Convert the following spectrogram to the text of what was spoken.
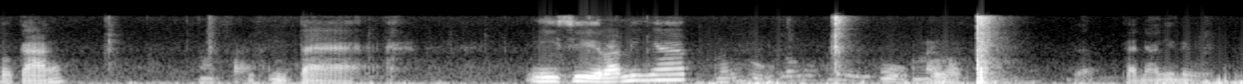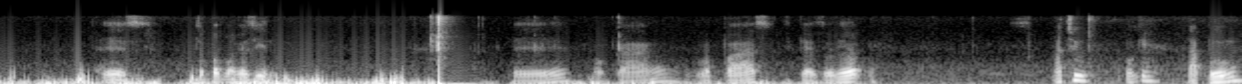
Kokang, entek. Ngisi ra niat. Oh, kena. Oh. Ya, kan angin ini. Yes, cepat magasin. Oke, kokang, lepas, gas yuk. Maju. Oke, tabung.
